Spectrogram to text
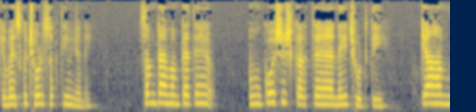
کہ میں اس کو چھوڑ سکتی ہوں یا نہیں سم ٹائم ہم کہتے ہیں ہم کوشش کرتے ہیں نہیں چھوٹتی کیا ہم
